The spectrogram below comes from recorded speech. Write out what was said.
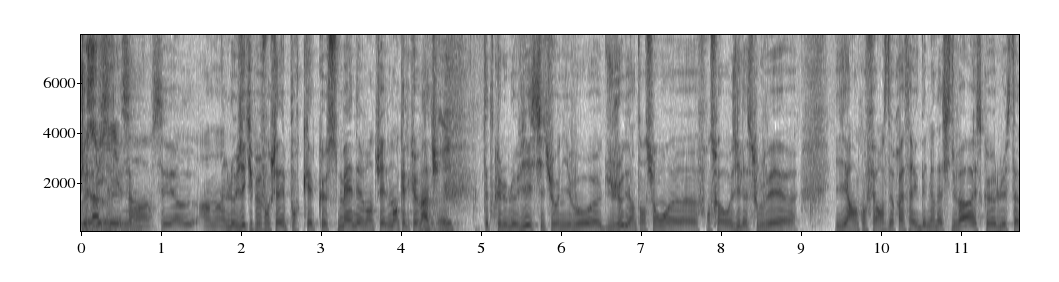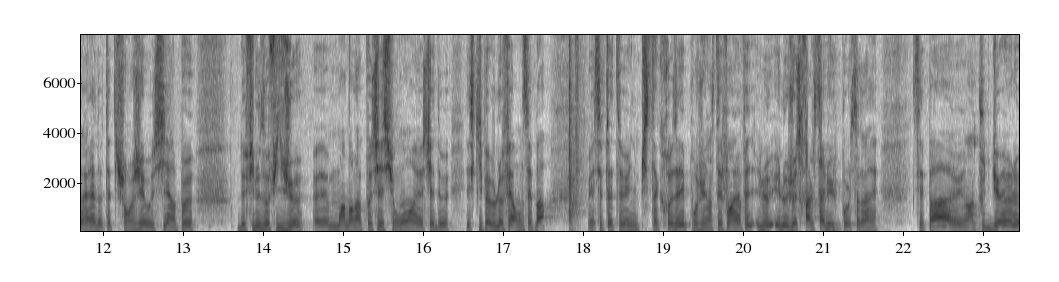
C'est c'est un, c'est un- un levier qui peut fonctionner pour quelques semaines, éventuellement quelques matchs. Oui. Peut-être que le levier se situe au niveau euh, du jeu, des intentions. Euh, François Rosy l'a soulevé euh, hier en conférence de presse avec Damien Da Silva. Est-ce que le Stade Rennais doit peut-être changer aussi un peu de philosophie de jeu, euh, moins dans la possession Est-ce de- est-ce qu'ils peuvent le faire On ne sait pas. Mais c'est peut-être une piste à creuser pour Julien Stéphane. Et, en fait, le, et le jeu sera le salut pour le Stade Rennais. C'est pas euh, un coup de gueule,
